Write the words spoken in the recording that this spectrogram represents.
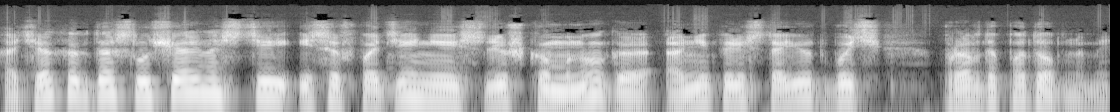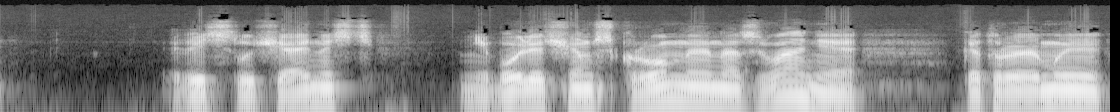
Хотя, когда случайностей и совпадений слишком много, они перестают быть правдоподобными. Ведь случайность — не более чем скромное название, которое мы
